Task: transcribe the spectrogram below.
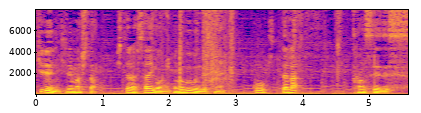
綺麗に切れました。したら最後のこの部分ですね。こう切ったら完成です。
